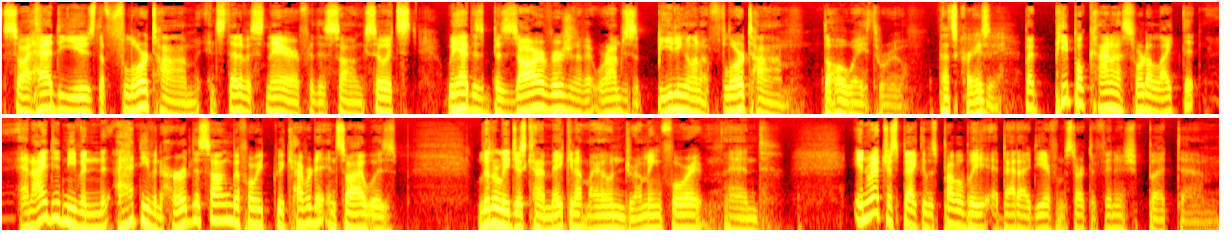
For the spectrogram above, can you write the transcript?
so I had to use the floor tom instead of a snare for this song. So it's we had this bizarre version of it where I'm just beating on a floor tom the whole way through. That's crazy. But people kind of sort of liked it, and I didn't even I hadn't even heard the song before we we covered it, and so I was literally just kind of making up my own drumming for it and in retrospect, it was probably a bad idea from start to finish. But um,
